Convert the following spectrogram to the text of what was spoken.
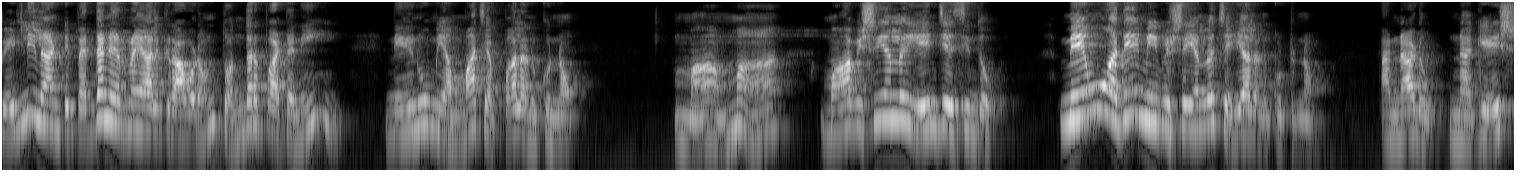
పెళ్ళి లాంటి పెద్ద నిర్ణయాలకి రావడం తొందరపాటని నేను మీ అమ్మ చెప్పాలనుకున్నాం. మా అమ్మ మా విషయంలో ఏం చేసిందో మేము అదే మీ విషయంలో చెయ్యాలనుకుంటున్నాం. అన్నాడు నగేష్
